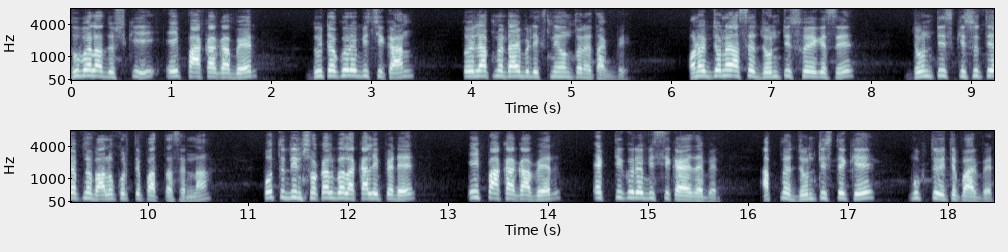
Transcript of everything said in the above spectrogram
দুবেলা দুষ্কি এই পাকা গাবের দুইটা করে বিচি খান তাহলে আপনার ডায়াবেটিক্স নিয়ন্ত্রণে থাকবে। অনেকজনের আছে জন্টিস হয়ে গেছে। জন্টিস কিছুতে আপনি ভালো করতে পারতেছেন না। প্রতিদিন সকালবেলা কালি পেডে এই পাকা গাবের একটি করে বিচি খাওয়া যাবেন আপনার জন্টিস থেকে মুক্ত হইতে পারবেন।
